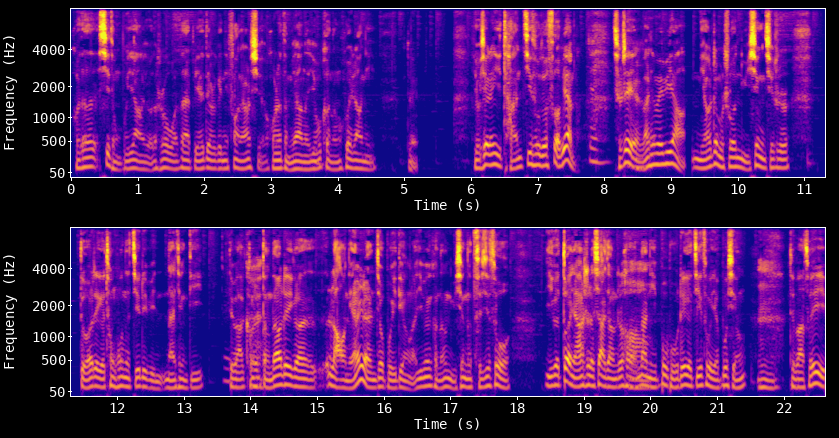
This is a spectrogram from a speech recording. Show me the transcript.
和他系统不一样，有的时候我在别的地儿给你放点血或者怎么样的，有可能会让你对。有些人一谈激素就色变嘛，对，其实这也完全没必要。你要这么说，女性其实得这个痛风的几率比男性低，对对吧？可是等到这个老年人就不一定了，因为可能女性的雌激素一个断崖式的下降之后，哦那你不补这个激素也不行，嗯对吧？所以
